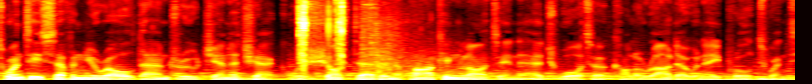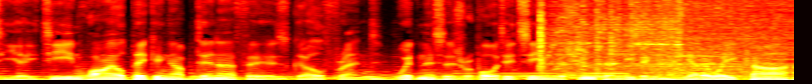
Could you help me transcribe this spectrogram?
27-year-old Andrew Jenachek was shot dead in a parking lot in Edgewater, Colorado in April 2018 while picking up dinner for his girlfriend. Witnesses reported seeing the shooter leaving in a getaway car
